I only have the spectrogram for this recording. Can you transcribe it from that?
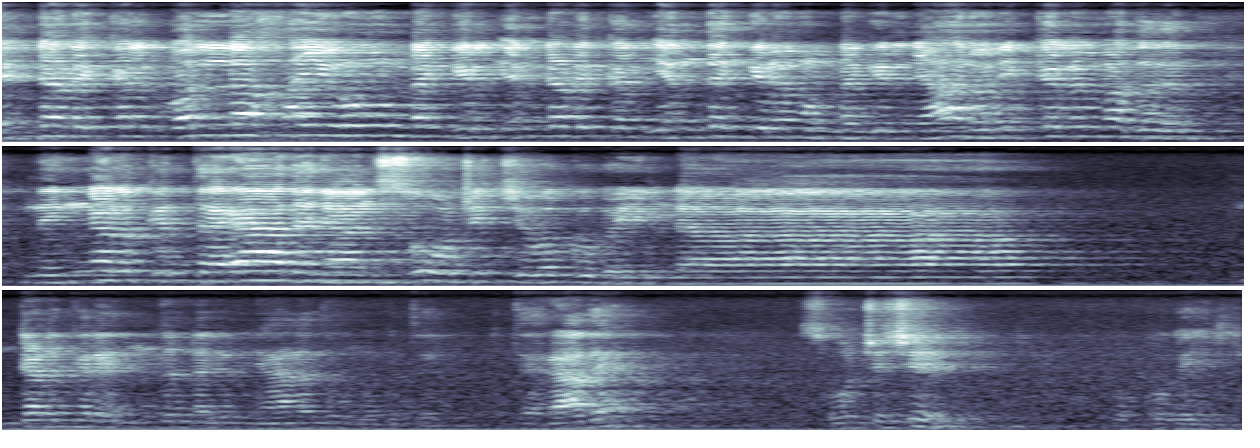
എന്റെ അടുക്കൽ വല്ല ഹൈറും ഉണ്ടെങ്കിൽ എന്റെ അടുക്കൽ എന്തെങ്കിലും ഉണ്ടെങ്കിൽ ഞാൻ ഒരിക്കലും അത് നിങ്ങൾക്ക് തരാതെ ഞാൻ സൂക്ഷിച്ചു വെക്കുകയില്ല. എന്റെ അടുക്കൽ എന്തുണ്ടെങ്കിലും ഞാനത് നിങ്ങൾക്ക് തരും തരാതെ സൂക്ഷിച്ച് വെക്കുകയില്ല.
